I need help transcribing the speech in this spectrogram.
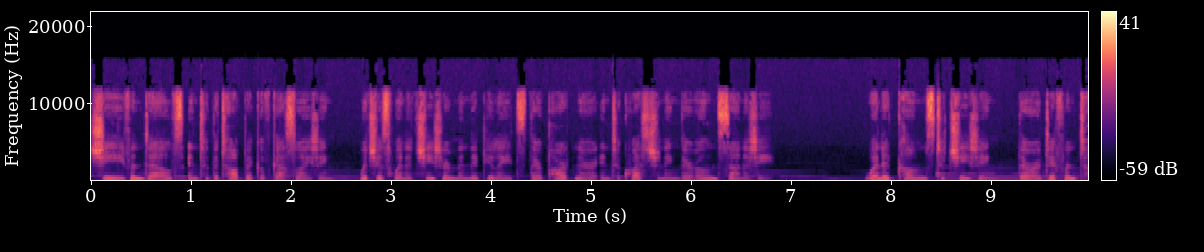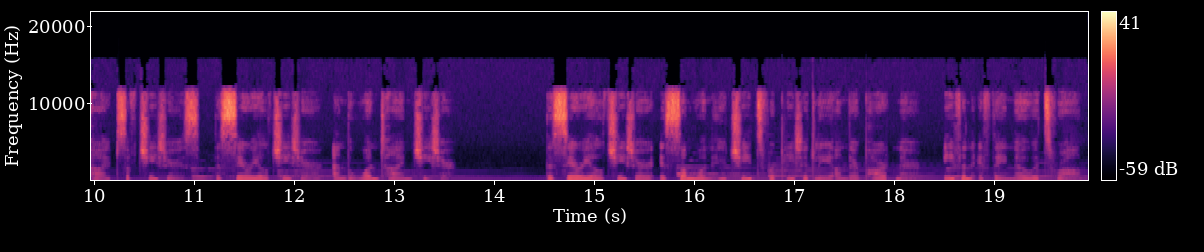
She even delves into the topic of gaslighting, which is when a cheater manipulates their partner into questioning their own sanity. When it comes to cheating, there are different types of cheaters the serial cheater and the one time cheater. The serial cheater is someone who cheats repeatedly on their partner, even if they know it's wrong.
